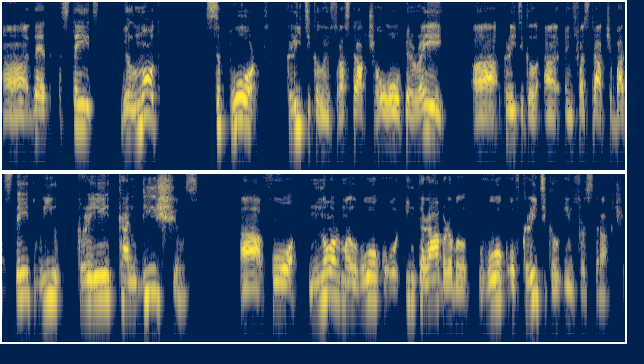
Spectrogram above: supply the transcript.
uh, that states will not support critical infrastructure or operate uh, critical uh, infrastructure, but state will create conditions uh, for normal work or interoperable work of critical infrastructure.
